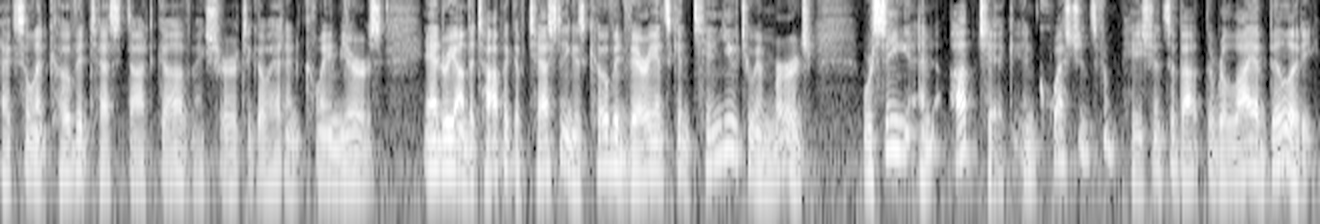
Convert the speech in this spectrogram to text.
Excellent. COVIDtest.gov. Make sure to go ahead and claim yours. Andrea, on the topic of testing, as COVID variants continue to emerge, we're seeing an uptick in questions from patients about the reliability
